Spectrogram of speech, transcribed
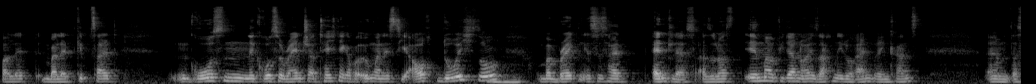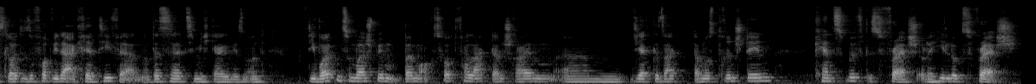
Ballett. Im Ballett gibt es halt einen großen, eine große Range an Technik, aber irgendwann ist die auch durch so. Und beim Breaking ist es halt endless. Also du hast immer wieder neue Sachen, die du reinbringen kannst, ähm, dass Leute sofort wieder kreativ werden. Und das ist halt ziemlich geil gewesen. Und die wollten zum Beispiel beim Oxford Verlag dann schreiben, ähm, sie hat gesagt, da muss drinstehen, Ken Swift is fresh oder he looks fresh.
